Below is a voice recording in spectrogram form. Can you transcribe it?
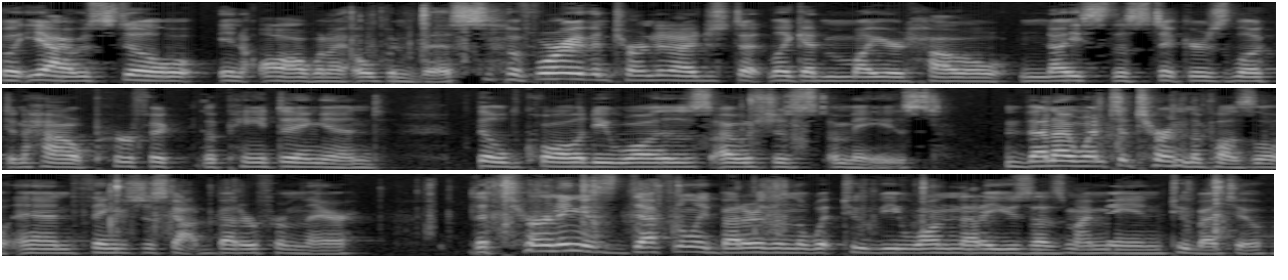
But yeah, I was still in awe when I opened this. Before I even turned it, I just, like, admired how nice the stickers looked and how perfect the painting and build quality was. I was just amazed. And then I went to turn the puzzle, and things just got better from there. The turning is definitely better than the WIT 2v1 that I use as my main 2x2.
